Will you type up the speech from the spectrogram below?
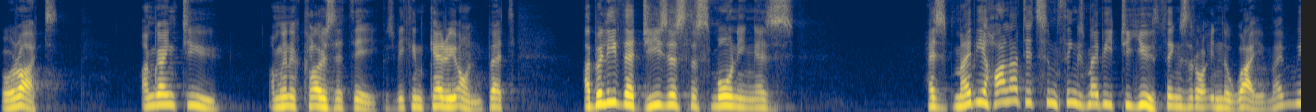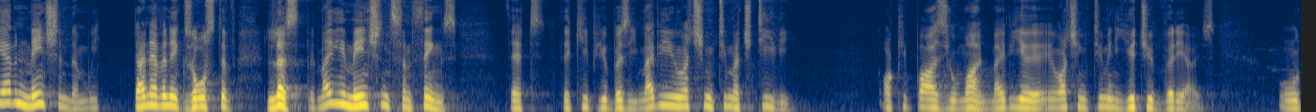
All right. I'm going to I'm going to close it there because we can carry on. But I believe that Jesus this morning has has maybe highlighted some things maybe to you, things that are in the way. Maybe we haven't mentioned them. We don't have an exhaustive list, but maybe you mentioned some things that that keep you busy. Maybe you're watching too much TV, occupies your mind. Maybe you're watching too many YouTube videos, or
